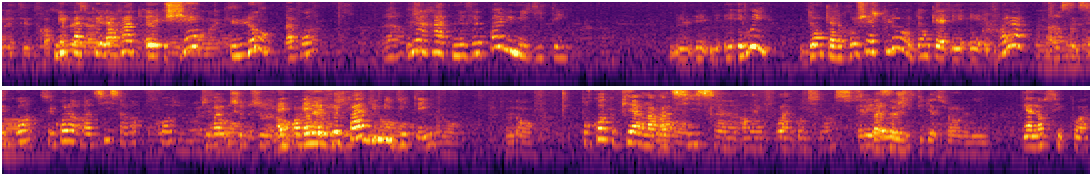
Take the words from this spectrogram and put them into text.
on était Mais parce que la rate euh, jette l'eau. La quoi? La La rate ne veut pas l'humidité. Et, et- et oui, donc elle rejette l'eau. Donc elle, et- et voilà. Alors c'est quoi C'est quoi le rat 6 alors Pourquoi? J'ai pas- je- je Elle, comprends pas elle la ne veut pas d'humidité. Pourquoi que Pierre la Non. rat 6 euh, en est pour l'incontinence? Quelle C'est est pas la ça logique? l'explication, Janine. Et alors c'est quoi?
